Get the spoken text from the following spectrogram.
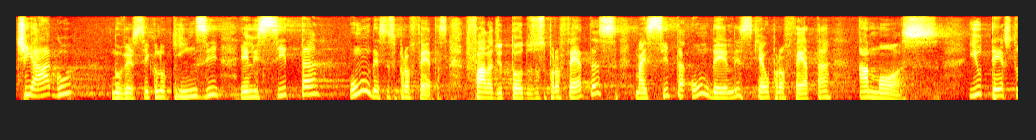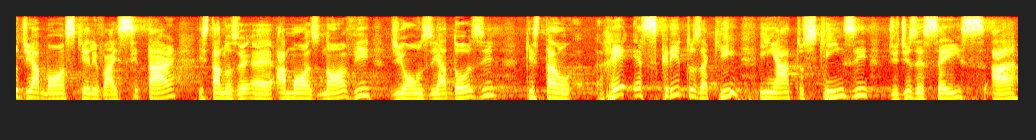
Tiago no versículo 15, ele cita um desses profetas. Fala de todos os profetas, mas cita um deles, que é o profeta Amós. E o texto de Amós que ele vai citar está nos é, Amós 9, de 11 a 12, que estão reescritos aqui em Atos 15, de 16 a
